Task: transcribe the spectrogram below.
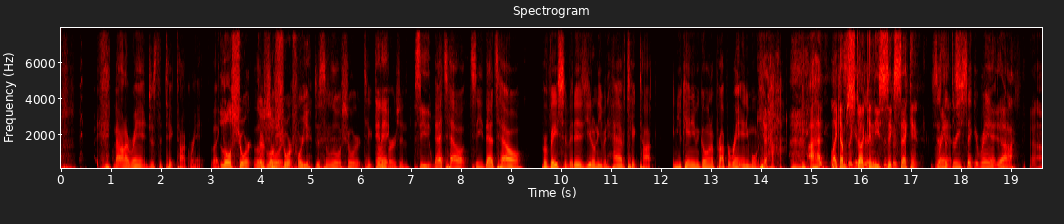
Not a rant, just a TikTok rant, like A little short. little There's a little short. short for you. just a little short TikTok it- version. See, That's how see that's how pervasive it is. You don't even have TikTok and you can't even go on a proper rant anymore. yeah, I like I'm like stuck in these just six a- second. It's just a 3 second rant. Yeah, yeah.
